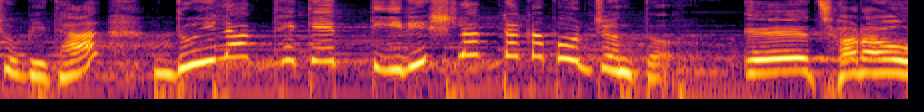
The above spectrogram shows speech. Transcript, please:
সুবিধা দুই লাখ থেকে তিরিশ লাখ টাকা পর্যন্ত। এছাড়াও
